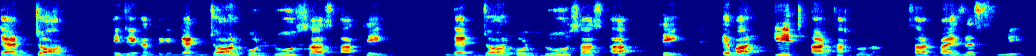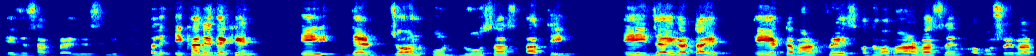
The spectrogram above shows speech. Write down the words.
দ্যাট জন এই যে এখান থেকে that John would do such a thing that John would do such a thing এবার ইট আর থাকল না। সারপ্রাইজেস মি এই যে সারপ্রাইজেস মি তাহলে এখানে দেখেন, এই that John would do such a thing এই জায়গাটায় এই একটা ভার্ব ফ্রেজ অথবা ভার্ব আছে, অবশ্যই ভার্ব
